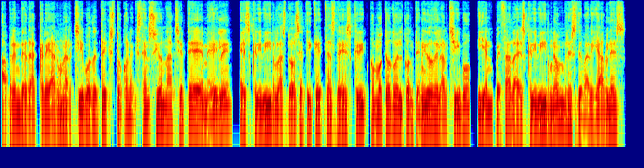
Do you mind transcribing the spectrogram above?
aprender a crear un archivo de texto con extensión HTML, escribir las dos etiquetas de script como todo el contenido del archivo, y empezar a escribir nombres de variables,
